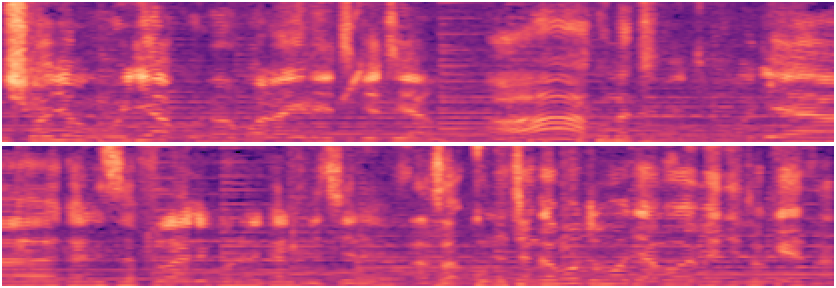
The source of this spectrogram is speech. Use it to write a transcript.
mshikaji wangu mmoja hapo ndio alikuwa na ile tiketi yangu. ah, kuna Tiketi ya kanisa fulani kunaonekana nimechelewa. sasa kuna changamoto moja ambayo imejitokeza.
